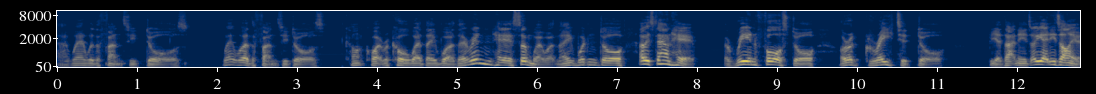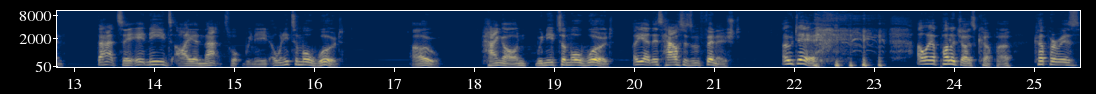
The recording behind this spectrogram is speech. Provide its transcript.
Uh, where were the fancy doors? Where were the fancy doors? Can't quite recall where they were. They're in here somewhere, weren't they? Wooden door. Oh, it's down here. A reinforced door or a grated door. But yeah, that needs... Oh, yeah, it needs iron. That's it. It needs iron. That's what we need. Oh, we need some more wood. Oh, hang on. We need some more wood. Oh, yeah, this house isn't finished. Oh, dear. oh, I apologise, Cuppa. Cuppa is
